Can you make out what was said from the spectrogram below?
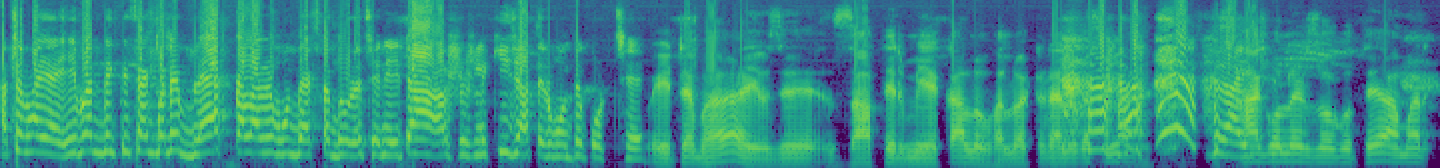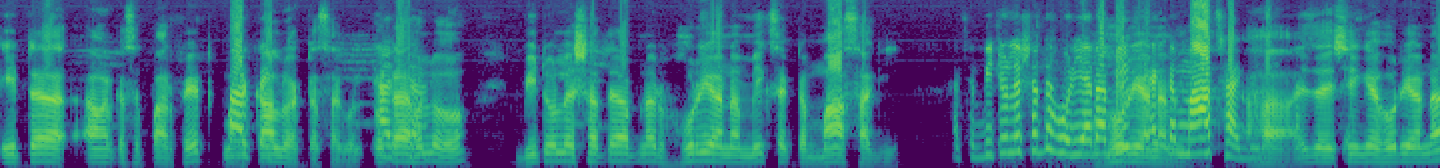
আচ্ছা ভাইয়া এবার দেখতেছি একবারে ব্ল্যাক কালারের মধ্যে একটা ধরেছেন এটা আসলে কি জাতের মধ্যে পড়ছে এটা ভাই ওই যে জাতের মেয়ে কালো ভালো একটা ডায়লগ আছে না. ছাগলের জগতে আমার এটা আমার কাছে পারফেক্ট মানে কালো একটা ছাগল এটা আচ্ছা। হলো বিটলের সাথে আপনার হরিয়ানা মিক্স একটা মাছ আগি আচ্ছা বিটলের সাথে হরিয়ানা হরিয়ানা একটা। মাছ আগে হ্যাঁ এই যে সিংহে হরিয়ানা।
